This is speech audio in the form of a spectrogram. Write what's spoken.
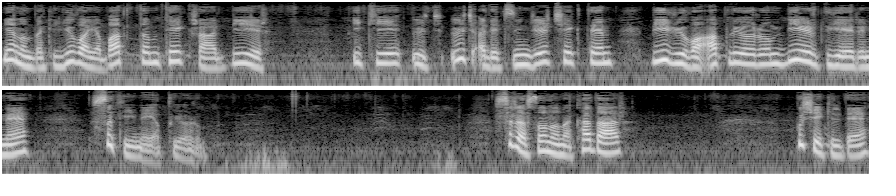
Yanındaki yuvaya battım. Tekrar 1 2 3 3 adet zincir çektim. Bir yuva atlıyorum. Bir diğerine sık iğne yapıyorum. Sıra sonuna kadar bu şekilde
